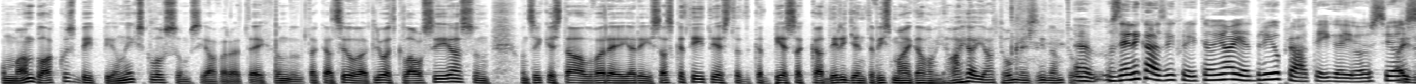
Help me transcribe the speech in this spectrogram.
Un man blakus bija pilnīgs klusums, jā, varētu teikt. Un, tā kā cilvēki ļoti klausījās, un, un cik es tālu varēju arī saskatīties, tad, kad piesaka kā diriģenta vismaz galvu, jā, jā, jā, to mēs zinām. To. Zini, kā Zikfrīd, tev jāiet brīvprātīgajos. Jo es,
